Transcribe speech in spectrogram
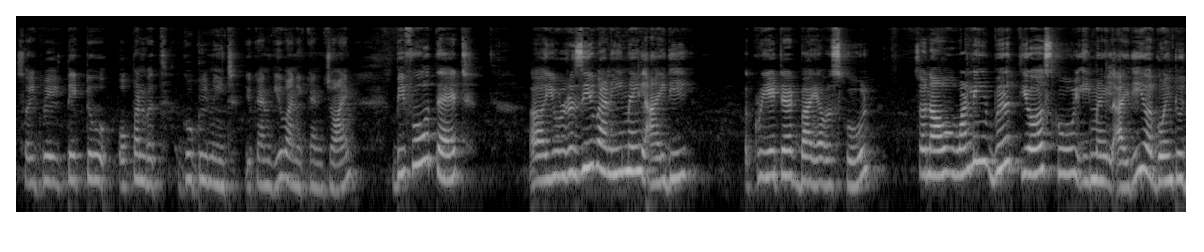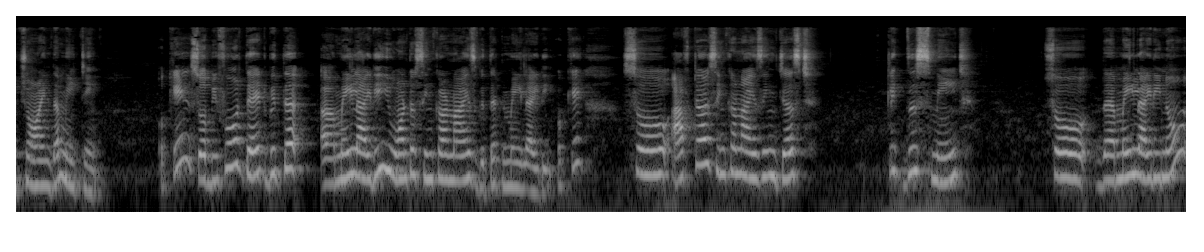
So it will take to open with Google Meet. You can give and you can join. Before that uh, you will receive an email ID created by our school. So now only with your school email ID you are going to join the meeting. Okay? So before that with the uh, mail id you want to synchronize with that mail id okay? So after synchronizing just click this meet. So the mail id no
